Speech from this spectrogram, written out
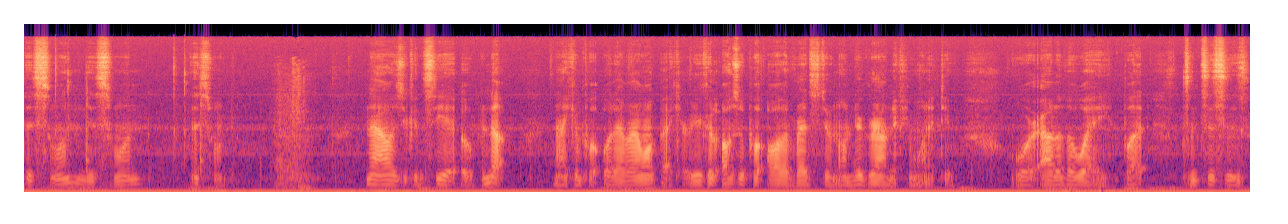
this one this one this one. Now as you can see it opened up and I can put whatever I want back here. You could also put all the redstone underground if you wanted to, or out of the way, but since this is,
